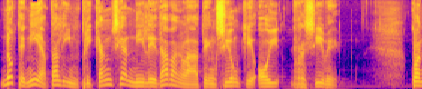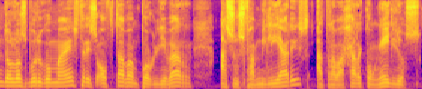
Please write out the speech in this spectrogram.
no tenía tal implicancia ni le daban la atención que hoy recibe. Cuando los burgomaestres optaban por llevar a sus familiares a trabajar con ellos,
